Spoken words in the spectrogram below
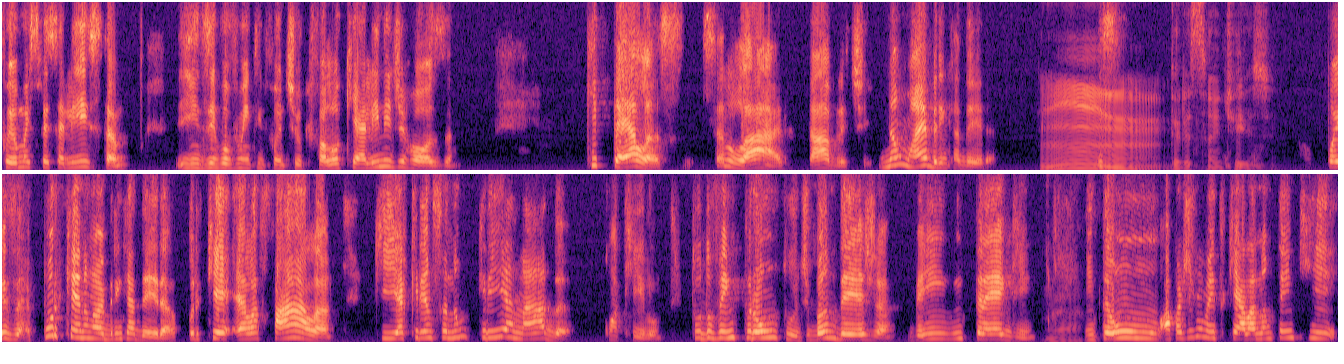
foi uma especialista em desenvolvimento infantil que falou, que é a Aline de Rosa, que telas, celular, tablet, não é brincadeira. Hum, isso. interessante isso. Pois é, por que não é brincadeira? Porque ela fala que a criança não cria nada com aquilo. Tudo vem pronto, de bandeja, vem entregue. É. Então, a partir do momento que ela não tem que,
